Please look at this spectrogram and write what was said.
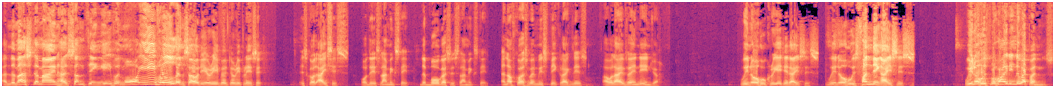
And the mastermind has something even more evil than Saudi Arabia to replace it. It's called ISIS, or the Islamic State, the bogus Islamic State. And of course, when we speak like this, our lives are in danger. We know who created ISIS. We know who is funding ISIS. We know who's providing the weapons.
